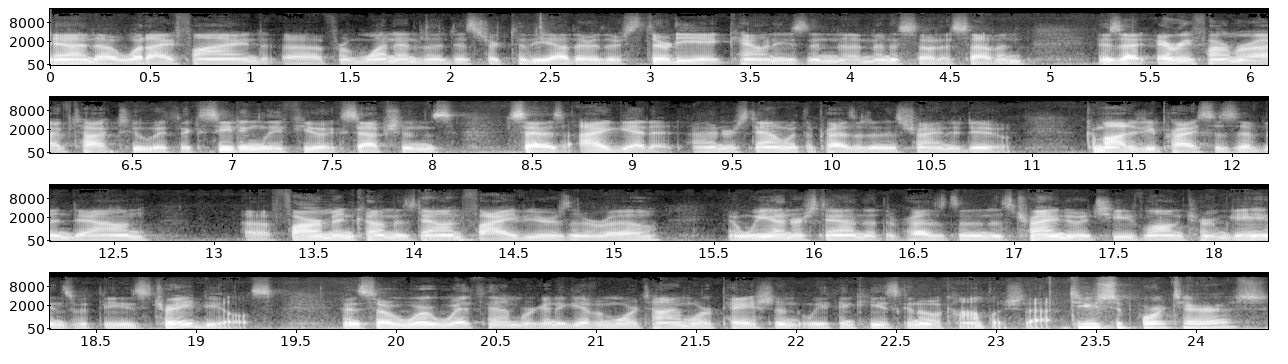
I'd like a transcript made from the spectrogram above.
And uh, what I find uh, from one end of the district to the other, there's 38 counties in uh, Minnesota 7, is that every farmer I've talked to, with exceedingly few exceptions, says, I get it. I understand what the president is trying to do. Commodity prices have been down. Uh, farm income is down five years in a row. And we understand that the president is trying to achieve long-term gains with these trade deals. And so we're with him. We're going to give him more time. We're patient. We think he's going to accomplish that. Do you support tariffs?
